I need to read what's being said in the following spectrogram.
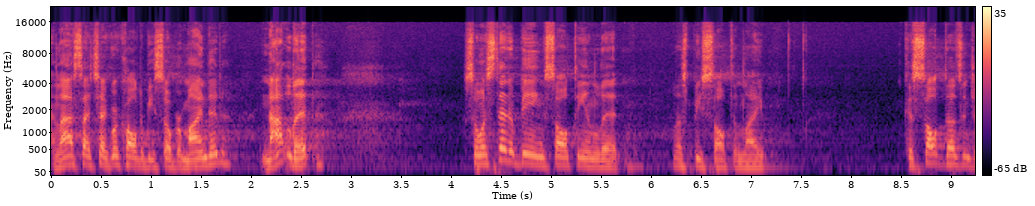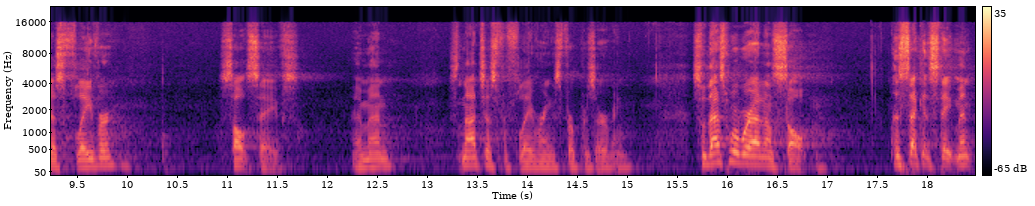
And last I checked, we're called to be sober minded, not lit. So instead of being salty and lit, let's be salt and light. Because salt doesn't just flavor, salt saves. Amen? It's not just for flavoring, it's for preserving. So that's where we're at on salt. The second statement,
